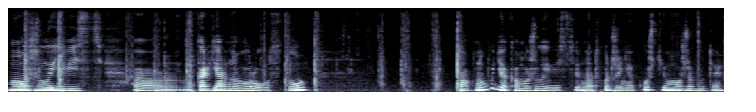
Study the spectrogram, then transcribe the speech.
можливість е, кар'єрного росту. Так, ну будь-яка можливість надходження коштів може бути.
